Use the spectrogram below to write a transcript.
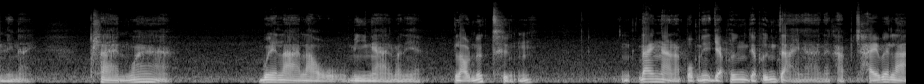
นยังไงแผนว่าเวลาเรามีงานมาเนี่ย เรานึกถึงได้งานมาปุ๊บเนี่ยอย่าเพิ่งอย่าเพิ่งจ่ายงานนะครับ ใช้เวลา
